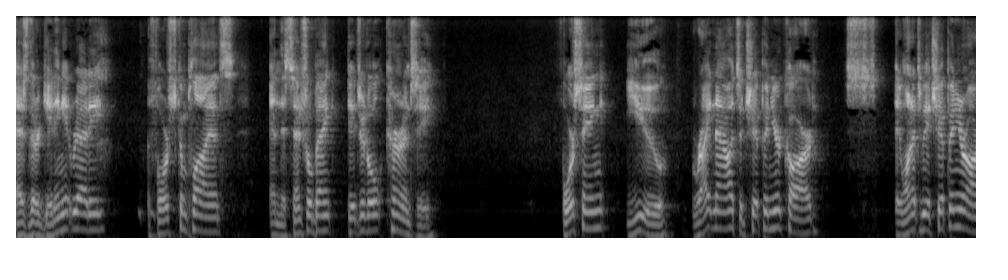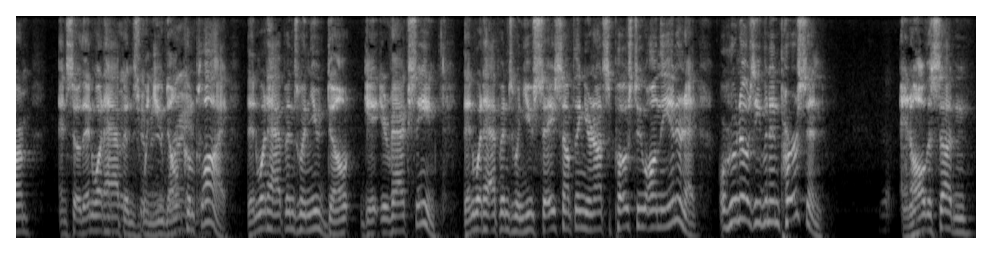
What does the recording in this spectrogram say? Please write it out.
as they're getting it ready, the forced compliance and the central bank digital currency, forcing you, right now it's a chip in your card. They want it to be a chip in your arm. And so then what happens when you don't brain. comply? Then what happens when you don't get your vaccine? Then what happens when you say something you're not supposed to on the internet? Or who knows, even in person? And all of a sudden,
